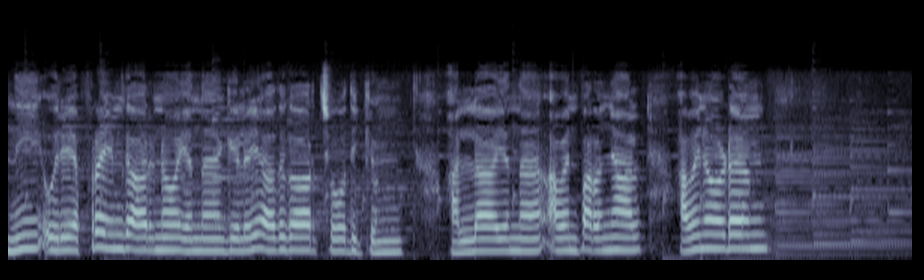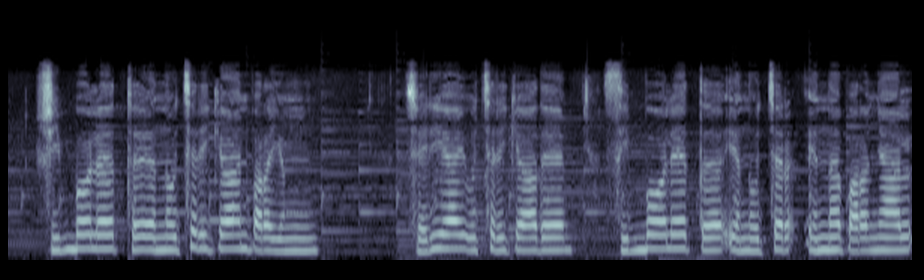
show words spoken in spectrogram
നീ ഒരു എഫ്രൈംകാരനോ എന്ന് ഗിലയാദുകാർ ചോദിക്കും. അല്ല എന്ന് അവൻ പറഞ്ഞാൽ അവനോട് ഷിബോലത്ത് എന്ന് ഉച്ചരിക്കാൻ പറയും. ശരിയായി ഉച്ചരിക്കാതെ സിബോലേത്ത് എന്ന് ഉച്ച എന്ന് പറഞ്ഞാൽ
